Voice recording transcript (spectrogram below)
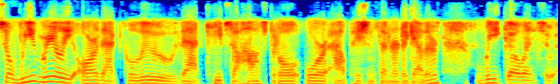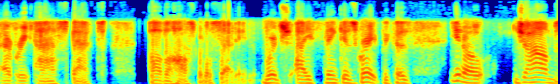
So we really are that glue that keeps a hospital or outpatient center together. We go into every aspect of a hospital setting, which I think is great because, you know, jobs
